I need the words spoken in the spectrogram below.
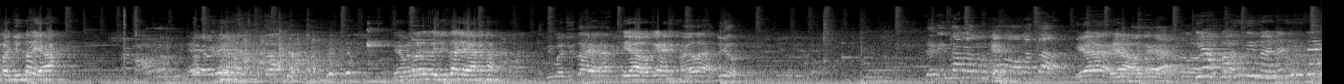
5 juta ya. Yang menang 5 juta ya. 5 juta ya. Iya, oke. Ayolah, deal. Jadi ntar rambutnya mau kata. Ya, ya, oke. Ya, kamu gimana sih, Teh?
